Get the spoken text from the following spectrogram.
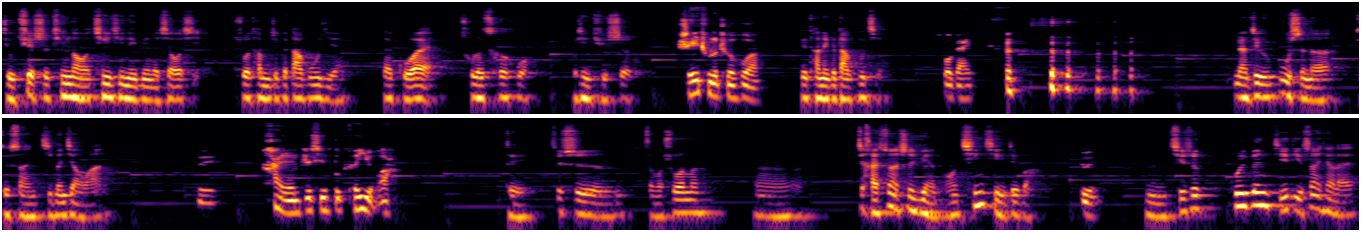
就确实听到亲戚那边的消息，说他们这个大姑姐在国外出了车祸，不幸去世了。谁出了车祸啊？就他那个大姑姐，活该。那这个故事呢，就算基本讲完。对，害人之心不可有啊。对，就是怎么说呢？嗯，这还算是远房亲戚，对吧？对，嗯，其实归根结底算下来，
